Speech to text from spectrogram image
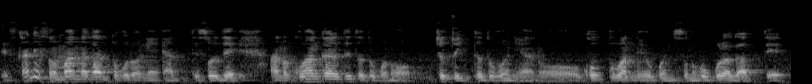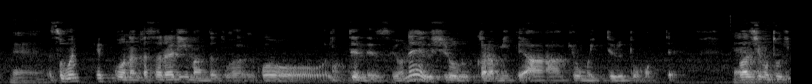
ですかね。その真ん中のところにあって、それで、あの、湖畔から出たところの、ちょっと行ったところに、あの、交番の横にその祠があって、ねそこに結構なんかサラリーマンだとかがこう、行ってんですよね。後ろから見て、ああ、今日も行ってると思って。ね私も時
